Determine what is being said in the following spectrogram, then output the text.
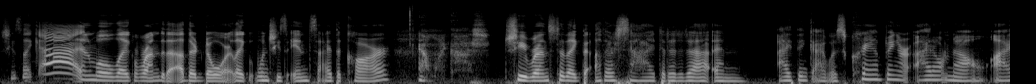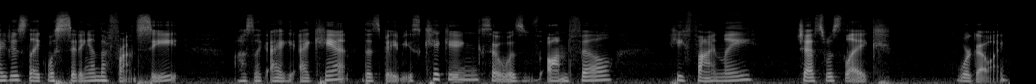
She's like, ah, and will like run to the other door. Like when she's inside the car, Oh my gosh. she runs to like the other side, da da da da. And I think I was cramping or I don't know. I just like was sitting in the front seat. I was like, I, I can't. This baby's kicking. So it was on Phil. He finally just was like, we're going.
